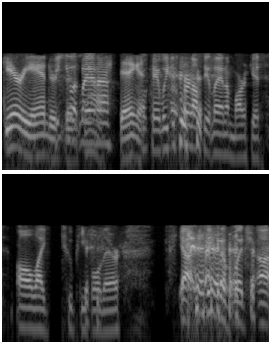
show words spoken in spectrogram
Gary Anderson. Thank you, Atlanta. Gosh, dang it. Okay, we just turned off the Atlanta market. All like two people there. Yeah. Speaking of which, uh,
